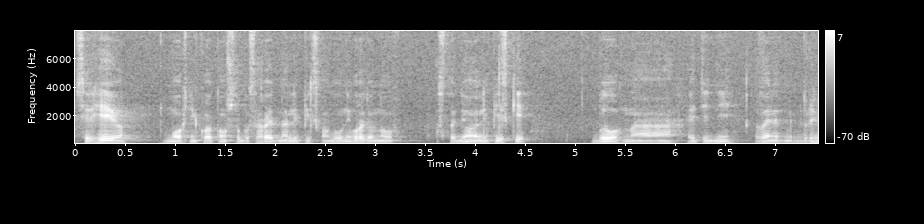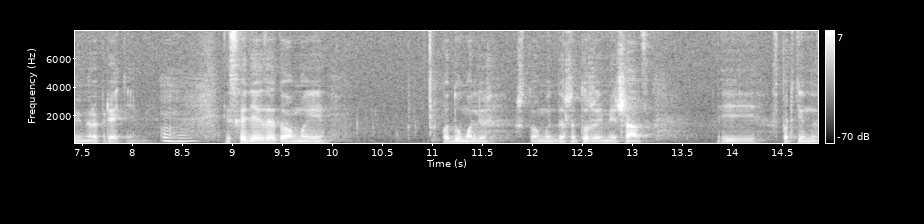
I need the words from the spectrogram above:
Сергею Мохнику о том, чтобы сыграть на Олимпийском. Он был не против, но стадион Олимпийский был на эти дни занят другими мероприятиями. Исходя из этого, мы подумали, что мы должны тоже иметь шанс, и спортивный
